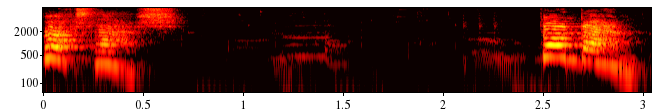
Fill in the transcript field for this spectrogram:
Backslash! Oh. Done done!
